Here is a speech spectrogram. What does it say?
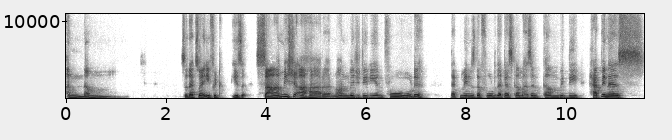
annam. So that's why if it is samish ahara, non-vegetarian food, that means the food that has come hasn't come with the happiness,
